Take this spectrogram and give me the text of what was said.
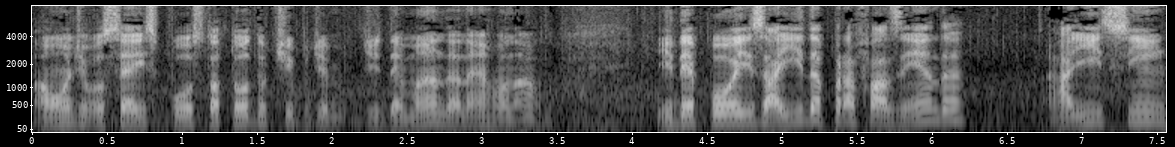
aonde você é exposto a todo tipo de, de demanda, né, Ronaldo? E depois a ida para a fazenda, aí sim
